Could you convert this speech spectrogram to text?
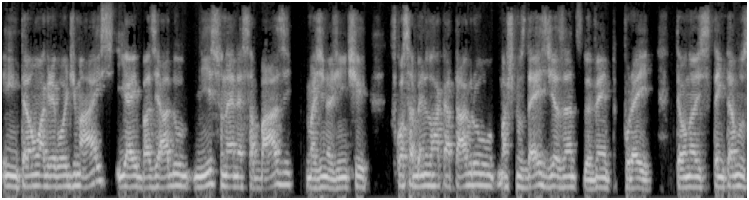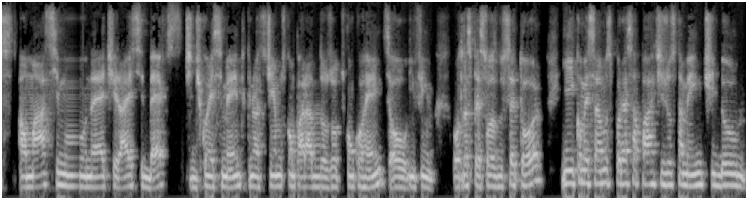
Então agregou demais. E aí baseado nisso né nessa base imagina a gente ficou sabendo do Hackatagro acho que uns 10 dias antes do evento, por aí. Então nós tentamos ao máximo né, tirar esse déficit de conhecimento que nós tínhamos comparado aos outros concorrentes, ou enfim, outras pessoas do setor, e começamos por essa parte justamente do,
